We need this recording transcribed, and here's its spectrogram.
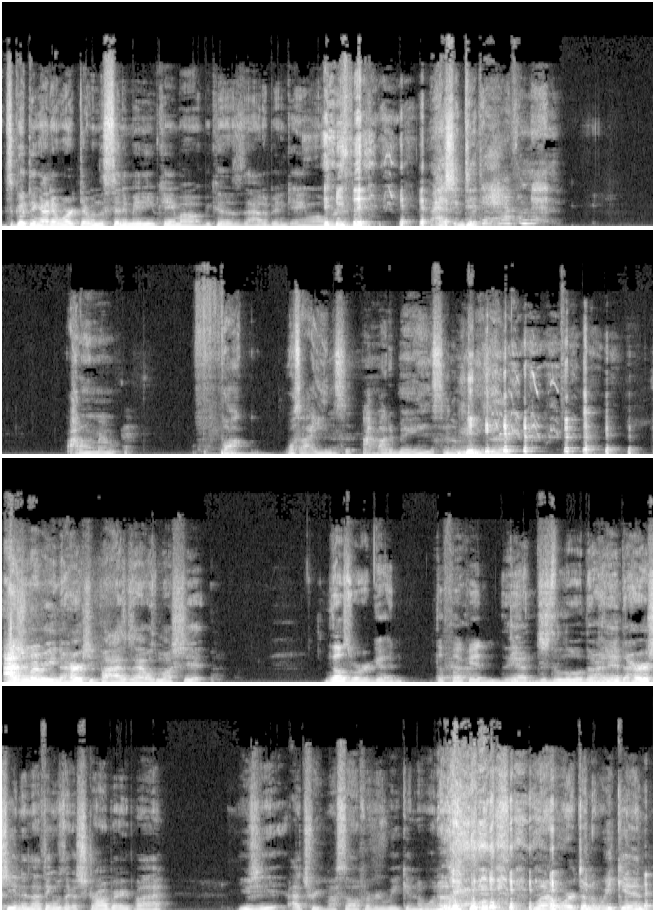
It's a good thing I didn't work there when the Cinnamini came out because that would have been game over. Actually, did they have them then? I don't remember. Fuck. Was I eating? I might have been eating Cinnaminis there. I just remember eating the Hershey pies because that was my shit. Those were good. The fucking Yeah, just a little. The, had the Hershey, and then I think it was like a strawberry pie. Usually, I treat myself every weekend to one of those when I worked on the weekend.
